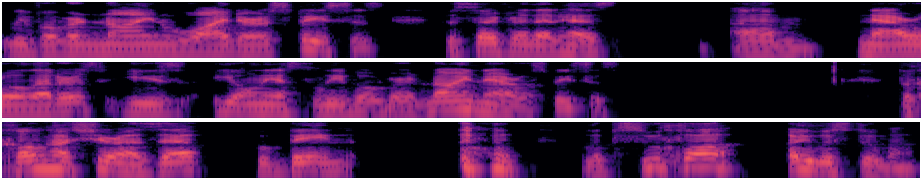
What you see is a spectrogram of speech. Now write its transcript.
leave over nine wider spaces. The Sefer that has um, narrow letters, he's he only has to leave over nine narrow spaces. The chol hashir hazeh hu bein lepsucha oilustuma.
